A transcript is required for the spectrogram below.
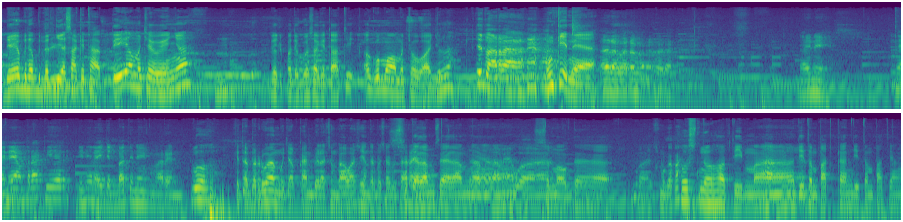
Dia bener-bener dia sakit hati sama ceweknya. Hmm. Daripada gue sakit hati, ah gue mau sama cowok aja lah. Itu parah. Mungkin ya. Parah, parah, parah, parah. Nah ini. Nah ini yang terakhir. Ini legend banget ini kemarin. Wah, Kita berdua mengucapkan bela sungkawa sih yang terbesar-besar. ya. sedalam-dalamnya. Sedalam-dalamnya buat- Semoga Buat semoga apa? husnul khotimah Amin. ditempatkan di tempat yang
